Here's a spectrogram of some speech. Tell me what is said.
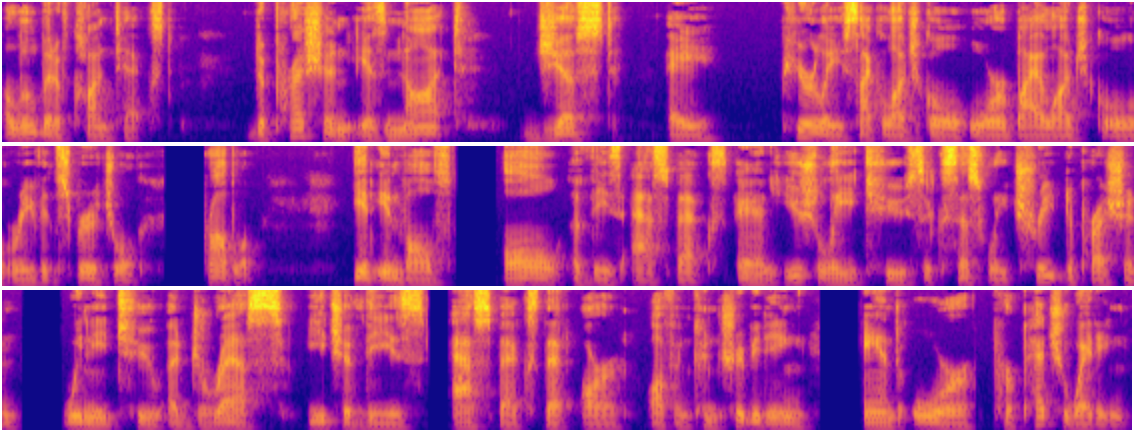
a little bit of context depression is not just a purely psychological or biological or even spiritual problem. It involves all of these aspects. And usually to successfully treat depression, we need to address each of these aspects that are often contributing and or perpetuating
